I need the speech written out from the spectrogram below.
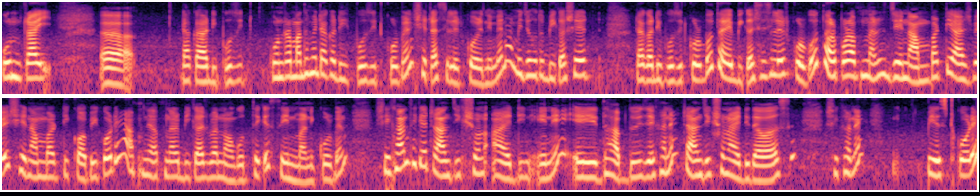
কোনটাই টাকা ডিপোজিট কোনটার মাধ্যমে টাকা ডিপোজিট করবেন সেটা সিলেক্ট করে নেবেন। আমি যেহেতু বিকাশের টাকা ডিপোজিট করব, তাই বিকাশে সিলেক্ট করব। তারপর আপনার যে নাম্বারটি আসবে সেই নাম্বারটি কপি করে আপনি আপনার বিকাশ বা নগদ থেকে সেন্ড মানি করবেন। সেখান থেকে ট্রানজেকশন আইডি এনে, এই ধাপ দুই যেখানে ট্রানজেকশন আইডি দেওয়া আছে, সেখানে পেস্ট করে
